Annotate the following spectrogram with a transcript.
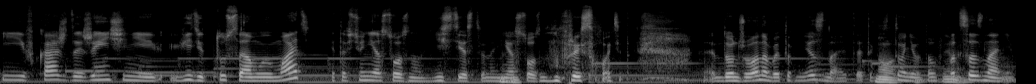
и в каждой женщине видит ту самую мать. Это все неосознанно, естественно, неосознанно происходит. Дон Жуан об этом не знает. Это Ну, где-то у него там в подсознании.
